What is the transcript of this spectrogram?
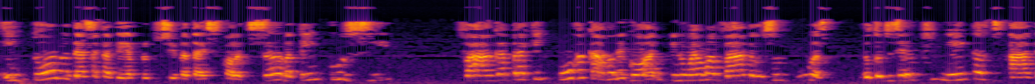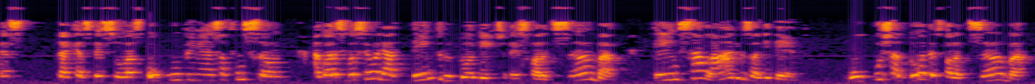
Em torno dessa cadeia produtiva da escola de samba, tem inclusive vaga para quem empurra carro alegórico, que não é uma vaga, são duas. Eu estou dizendo 500 vagas para que as pessoas ocupem essa função. Agora, se você olhar dentro do ambiente da escola de samba, tem salários ali dentro. O puxador da escola de samba,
